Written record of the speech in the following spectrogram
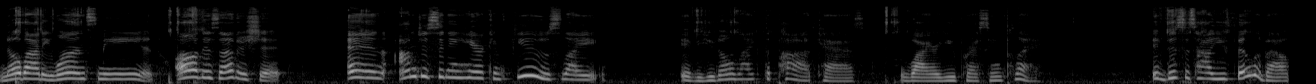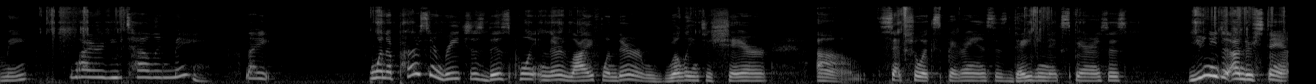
nobody wants me and all this other shit. And I'm just sitting here confused like, if you don't like the podcast, why are you pressing play? if this is how you feel about me, why are you telling me? Like, when a person reaches this point in their life, when they're willing to share um, sexual experiences, dating experiences, you need to understand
